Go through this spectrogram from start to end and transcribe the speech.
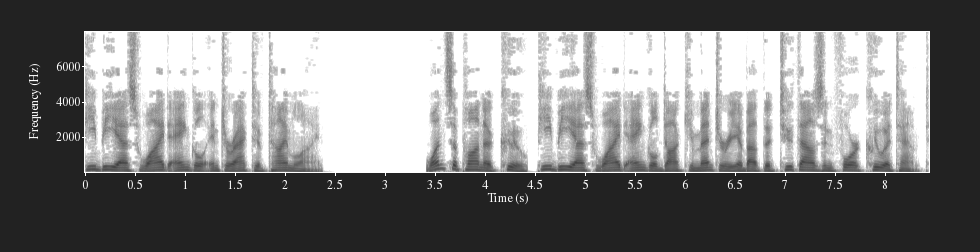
PBS wide-angle interactive timeline. Once Upon a Coup, PBS wide-angle documentary about the 2004 coup attempt.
